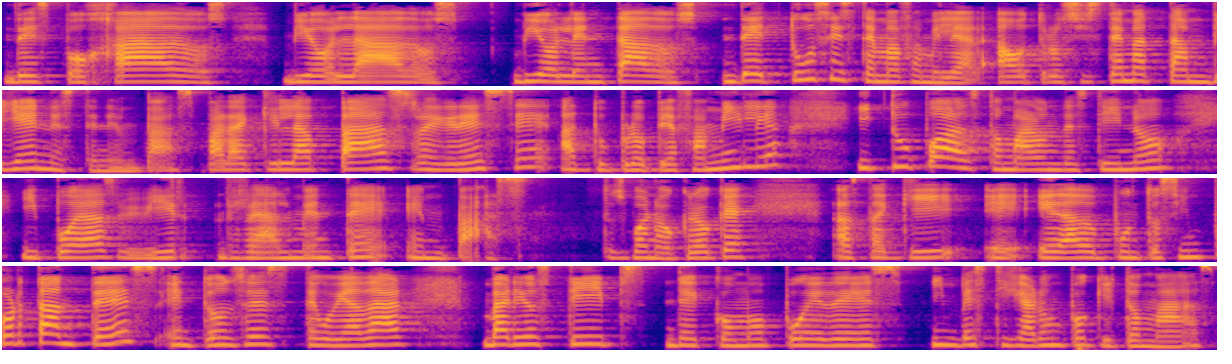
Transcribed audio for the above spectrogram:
despojados, violados, violentados de tu sistema familiar a otro sistema también estén en paz, para que la paz regrese a tu propia familia y tú puedas tomar un destino y puedas vivir realmente en paz. Entonces, bueno, creo que hasta aquí eh, he dado puntos importantes. Entonces, te voy a dar varios tips de cómo puedes investigar un poquito más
